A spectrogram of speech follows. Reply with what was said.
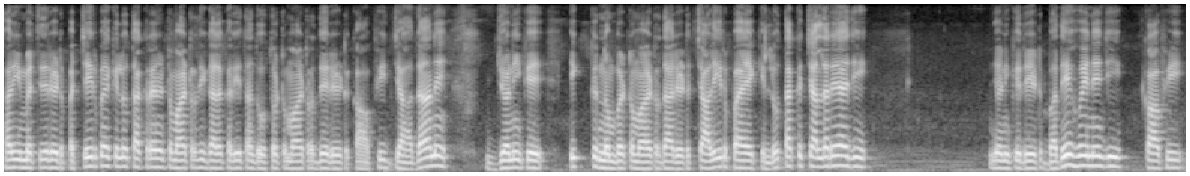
ਹਰੀ ਮਿਰਚ ਦੇ ਰੇਟ 25 ਰੁਪਏ ਕਿਲੋ ਤੱਕ ਰਹੇ ਨੇ। ਟਮਾਟਰ ਦੀ ਗੱਲ ਕਰੀਏ ਤਾਂ ਦੋਸਤੋ, ਟਮਾਟਰ ਦੇ ਰੇਟ ਕਾਫੀ ਜ਼ਿਆਦਾ ਨੇ। ਜਾਣੀ ਕਿ ਇੱਕ ਨੰਬਰ ਟਮਾਟਰ ਦਾ ਰੇਟ 40 ਰੁਪਏ ਕਿਲੋ ਤੱਕ ਚੱਲ ਰਿਹਾ ਜੀ। ਜਾਣੀ ਕਿ ਰੇਟ ਵਧੇ ਹੋਏ ਨੇ ਜੀ। ਕਾਫੀ,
